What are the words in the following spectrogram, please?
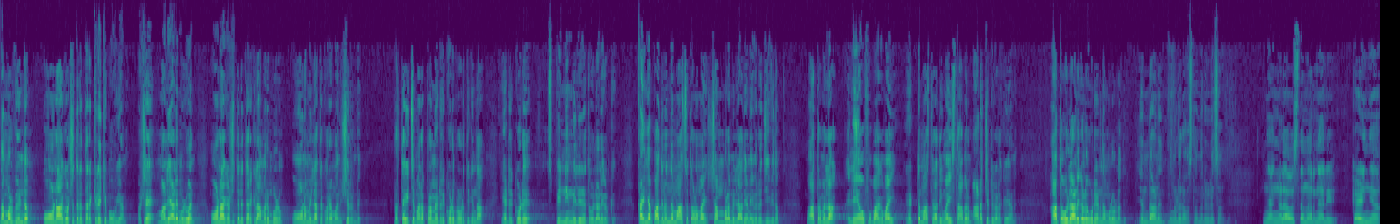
നമ്മൾ വീണ്ടും ഓണാഘോഷത്തിന്റെ തിരക്കിലേക്ക് പോവുകയാണ്. പക്ഷേ മലയാളി മുഴുവൻ ഓണാഘോഷത്തിന്റെ തിരക്കിൽ അമരുമ്പോഴും ഓണമില്ലാത്ത കുറേ മനുഷ്യരുണ്ട്. പ്രത്യേകിച്ച് മലപ്പുറം എഡ്രിക്കോട് പ്രവർത്തിക്കുന്ന എഡ്രിക്കോട് സ്പിന്നിംഗ് മില്ലിലെ തൊഴിലാളികൾക്ക്. കഴിഞ്ഞ പതിനൊന്ന് മാസത്തോളമായി ശമ്പളമില്ലാതെയാണ് ഇവരുടെ ജീവിതം. മാത്രമല്ല ലേ ഓഫ് ഭാഗമായി എട്ട് മാസത്തിലധികമായി ഈ സ്ഥാപനം അടച്ചിട്ട് കിടക്കുകയാണ്. ആ തൊഴിലാളികളുടെ കൂടെയാണ് നമ്മളുള്ളത്. എന്താണ് നിങ്ങളുടെ ഒരു അവസ്ഥ നിലവിലെ സാഹചര്യം? ഞങ്ങളുടെ അവസ്ഥ എന്ന് പറഞ്ഞാൽ കഴിഞ്ഞ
